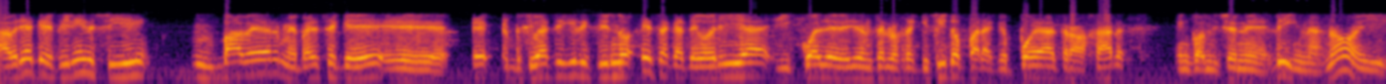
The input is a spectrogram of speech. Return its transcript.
Habría que definir si va a haber, me parece que eh, eh, si va a seguir existiendo esa categoría y cuáles deberían ser los requisitos para que pueda trabajar en condiciones dignas, ¿no? Y,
